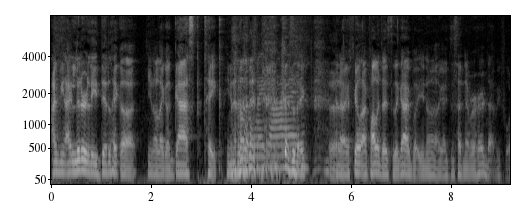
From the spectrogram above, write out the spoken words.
I mean, I literally did like a, you know, like a gasp take, you know, Oh my god. 'Cause, like, and I feel I apologize to the guy, but you know, like I just had never heard that before.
